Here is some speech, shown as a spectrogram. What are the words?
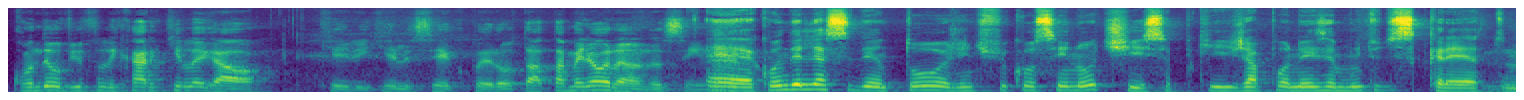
quando eu vi, eu falei, cara, que legal que ele, que ele se recuperou. Tá, tá melhorando, assim, né? É, quando ele acidentou, a gente ficou sem notícia, porque japonês é muito discreto, Muito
